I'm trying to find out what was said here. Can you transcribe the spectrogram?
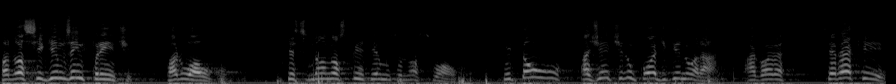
para nós seguirmos em frente para o alvo, porque senão nós perdemos o nosso alvo. Então a gente não pode ignorar. Agora, será que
